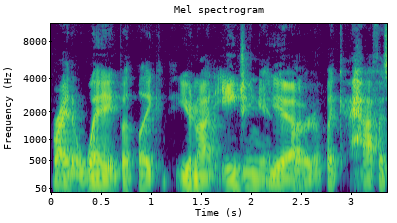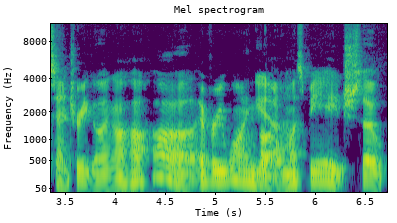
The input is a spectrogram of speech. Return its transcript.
right away, but like you're not aging it yeah. for like half a century going, oh, ha, ha, every wine bottle yeah. must be aged. So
